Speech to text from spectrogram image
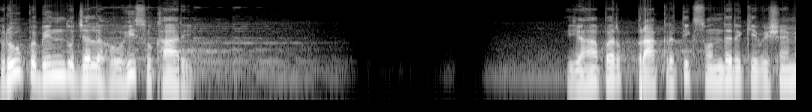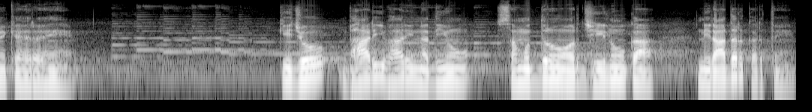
रूप बिंदु जल हो ही सुखारी। यहाँ पर प्राकृतिक सौंदर्य के विषय में कह रहे हैं कि जो भारी भारी नदियों, समुद्रों और झीलों का निरादर करते हैं,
